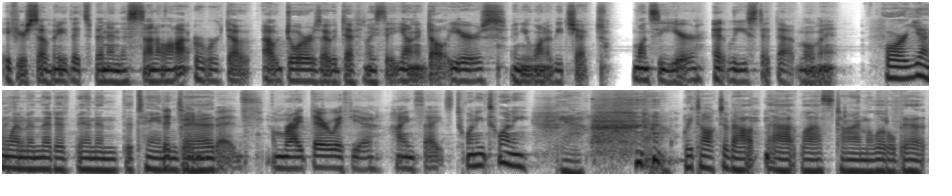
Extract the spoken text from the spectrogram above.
if you're somebody that's been in the sun a lot or worked out outdoors, I would definitely say young adult years, and you want to be checked once a year at least at that moment. Or young women it. that have been in the tanning, the tanning bed. beds. I'm right there with you. Hindsight's 2020. Yeah. yeah. we talked about that last time a little bit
